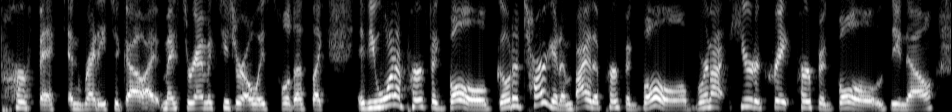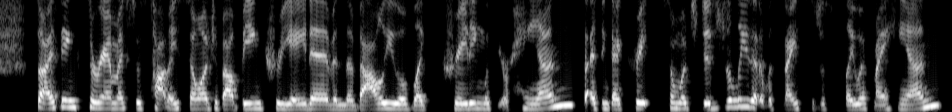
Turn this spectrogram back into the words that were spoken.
perfect and ready to go. I, my ceramics teacher always told us like if you want a perfect bowl, go to Target and buy the perfect bowl. We're not here to create perfect bowls, you know. So I think ceramics just taught me so much about being creative and the value of like creating with your hands. I think I create so much digitally that it was nice to just play with my hands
